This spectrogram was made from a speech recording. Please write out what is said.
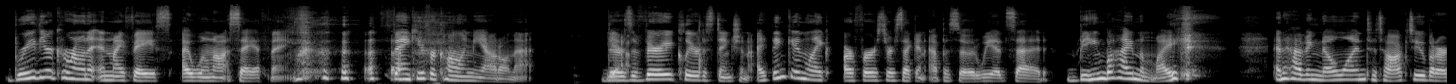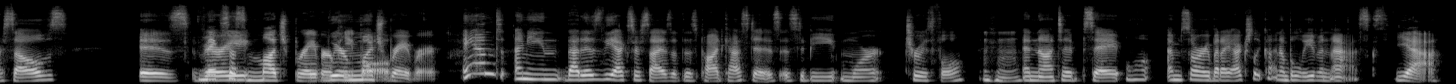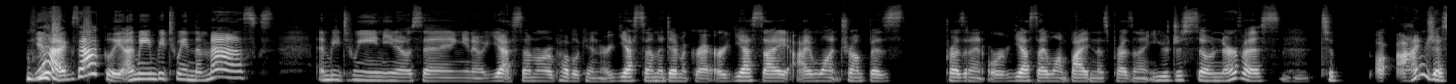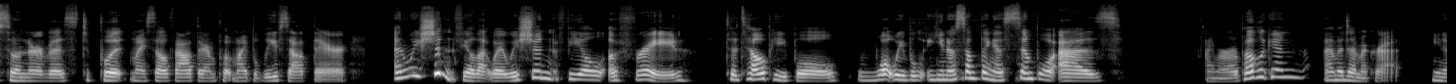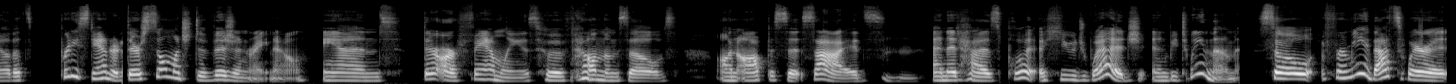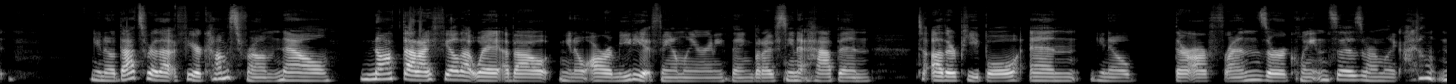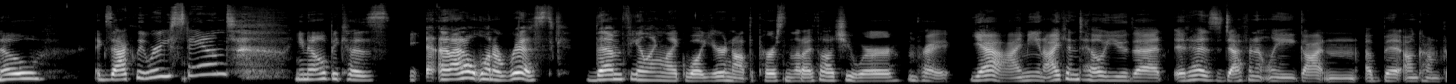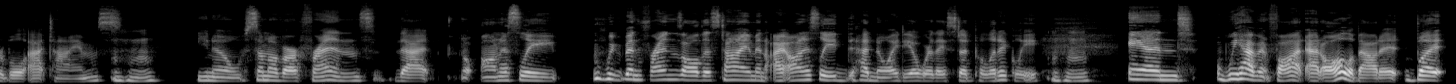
Breathe your corona in my face. I will not say a thing. Thank you for calling me out on that. There's a very clear distinction. I think in like our first or second episode, we had said being behind the mic and having no one to talk to but ourselves is very Makes us much braver. we're people. much braver. And I mean, that is the exercise that this podcast is, is to be more truthful Mhm. and not to say, well, I'm sorry, but I actually kind of believe in masks. Yeah. Yeah, exactly. I mean, between the masks and between, you know, saying, you know, yes, I'm a Republican or yes, I'm a Democrat or yes, I, I want Trump as president or yes, I want Biden as president, you're just so nervous to, uh, I'm just so nervous to put myself out there and put my beliefs out there. And we shouldn't feel that way. We shouldn't feel afraid to tell people what we believe, you know, something as simple as I'm a Republican, I'm a Democrat. You know, that's pretty standard. There's so much division right now, and there are families who have found themselves on opposite sides, Mm-hmm. and it has put a huge wedge in between them. So for me, that's where it, you know, that's where that fear comes from. Now, not that I feel that way about, you know, our immediate family or anything, but I've seen it happen to other people. And, you know, there are friends or acquaintances where I'm like, I don't know exactly where you stand, you know, because, and I don't want to risk them feeling like, well, you're not the person that I thought you were. Right. Yeah, I mean, I can tell you that it has definitely gotten a bit uncomfortable at times. Mm-hmm. You know, some of our friends that honestly, we've been friends all this time, and I honestly had no idea where they stood politically. Mm-hmm. And we haven't fought at all about it, but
